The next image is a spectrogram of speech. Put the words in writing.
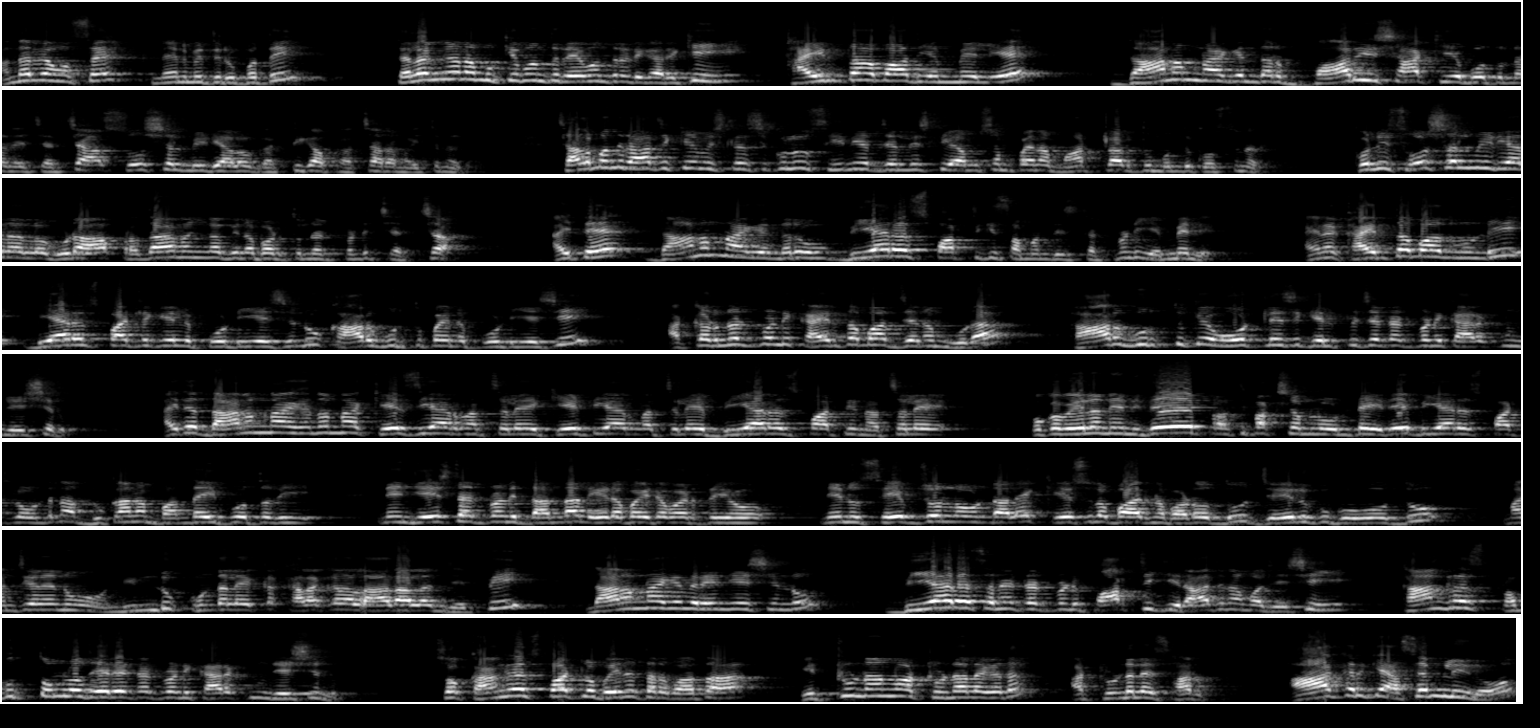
అందరికీ నమస్తే నేను మీ తిరుపతి. తెలంగాణ ముఖ్యమంత్రి రేవంత్ రెడ్డి గారికి హైదరాబాద్ ఎమ్మెల్యే దానం నాగేందర్ భారీ షాక్ ఇవ్వబోతుందనే చర్చ సోషల్ మీడియాలో గట్టిగా ప్రచారం అవుతున్నది. చాలా మంది రాజకీయ విశ్లేషకులు సీనియర్ జర్నలిస్ట్ ఈ అంశం పైన మాట్లాడుతూ ముందుకు వస్తున్నారు కొన్ని సోషల్ మీడియాలలో కూడా ప్రధానంగా వినబడుతున్నటువంటి చర్చ. అయితే దానం నాగేందర్ బీఆర్ఎస్ పార్టీకి సంబంధించినటువంటి ఎమ్మెల్యే. ఆయన ఖైరతాబాద్ నుండి బీఆర్ఎస్ పార్టీకి వెళ్ళి పోటీ చేసిండు కారు గుర్తుపైన పోటీ చేసి అక్కడ ఉన్నటువంటి ఖైరతాబాద్ జనం కూడా కారు గుర్తుకే ఓట్లేసి గెలిపించేటటువంటి కార్యక్రమం చేశారు. అయితే దానం నాగేందర్ నా కేసీఆర్ నచ్చలే కేటీఆర్ నచ్చలే బీఆర్ఎస్ పార్టీ నచ్చలే ఒకవేళ నేను ఇదే ప్రతిపక్షంలో ఉంటే ఇదే బీఆర్ఎస్ పార్టీలో ఉంటే నా దుకాణం బంద్ అయిపోతుంది. నేను చేసినటువంటి దందాలు ఏడ బయటపడతాయో నేను సేఫ్ జోన్లో ఉండాలి కేసుల బారిన పడవద్దు జైలుకు పోవద్దు మంచిగా నేను నిండు కుండలేక కలకలలాడాలని చెప్పి దానం నాగేంద్ర ఏం చేసిండు? బీఆర్ఎస్ అనేటటువంటి పార్టీకి రాజీనామా చేసి కాంగ్రెస్ ప్రభుత్వంలో చేరేటటువంటి కార్యక్రమం చేసిండు. సో కాంగ్రెస్ పార్టీలో పోయిన తర్వాత ఎట్లుండాలో అట్లుండాలి కదా? అట్లుండలే సార్. ఆఖరికి అసెంబ్లీలో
